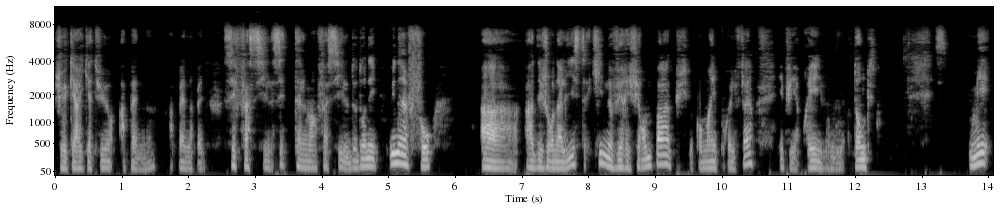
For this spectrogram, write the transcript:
je caricature à peine, hein, à peine, à peine. C'est facile, c'est tellement facile de donner une info à, à, des journalistes qui ne vérifieront pas, puisque comment ils pourraient le faire, et puis après ils vont dire. Donc, mais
